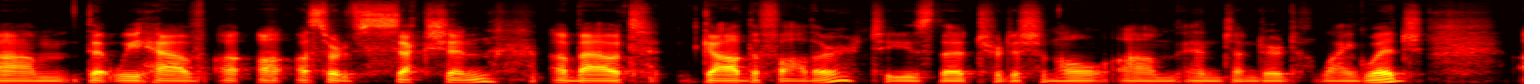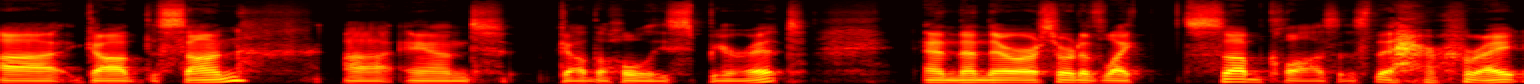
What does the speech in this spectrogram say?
um, that we have a, a, a, sort of section about God the Father, to use the traditional um, and gendered language, uh, God the Son, uh, and God the Holy Spirit. And then there are sort of like sub clauses there, right?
